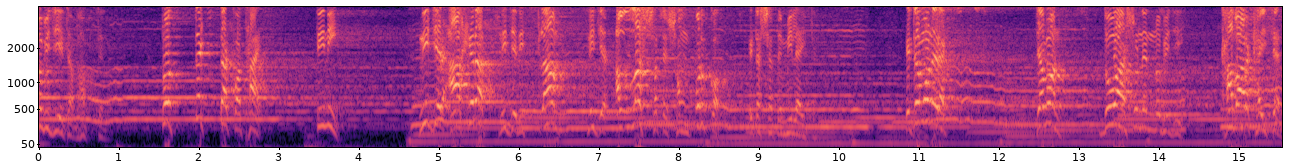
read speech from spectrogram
নবীজি এটা ভাবতেন। প্রত্যেকটা কথায় তিনি নিজের আখেরাত, নিজের ইসলাম, নিজের আল্লাহর সাথে সম্পর্ক, এটার সাথে মিলাইতেন। এটা মনে রাখতেন যেমন দোয়া শুনেন নবীজি খাবার খাইছেন।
